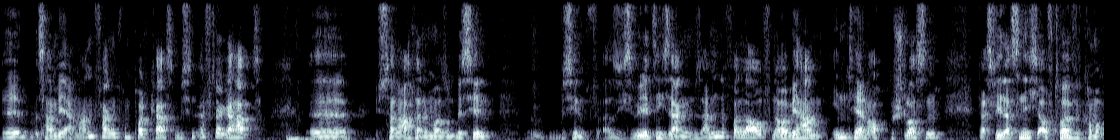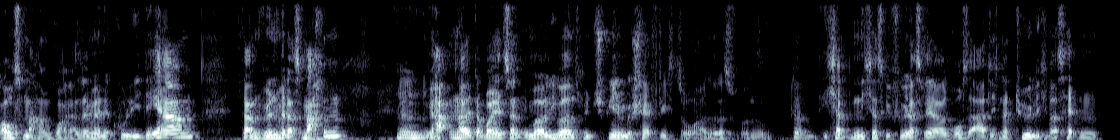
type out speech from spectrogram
äh, das haben wir ja am Anfang vom Podcast ein bisschen öfter gehabt. Äh, ist danach dann immer so ein bisschen, ein bisschen, also ich will jetzt nicht sagen im Sande verlaufen, aber wir haben intern auch beschlossen, dass wir das nicht auf Teufel komm raus machen wollen. Also wenn wir eine coole Idee haben, dann würden wir das machen. Mhm. Wir hatten halt aber jetzt dann immer lieber uns mit Spielen beschäftigt. So. Also das, also, ich hatte nicht das Gefühl, dass wir großartig natürlich was hätten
